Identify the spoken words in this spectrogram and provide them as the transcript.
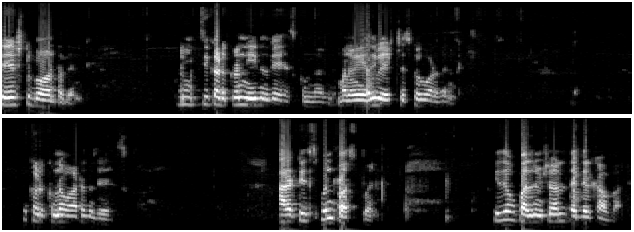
టేస్ట్ బాగుంటుందండి. ఇప్పుడు మిక్సీ కడుక్కున్న నీళ్ళు వేసుకుందాం మనం ఏది వేస్ట్ చేసుకోకూడదండి. కడుక్కున్న వాటర్ వేసుకుందాం అర టీ స్పూన్ పసుపు అండి. ఇది ఒక పది నిమిషాలు దగ్గరికి అవ్వాలి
